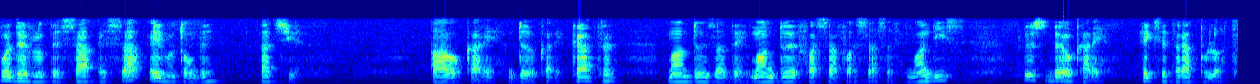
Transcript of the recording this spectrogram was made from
vous développez ça et ça, et vous tombez là-dessus. a au carré, 2 au carré, 4, moins 2ab, moins 2 fois ça fois ça, ça fait moins 10, plus b au carré, etc. pour l'autre.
